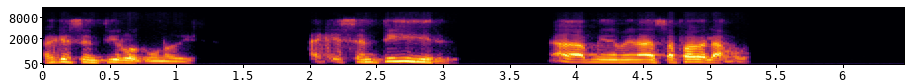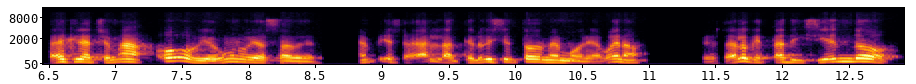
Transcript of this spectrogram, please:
Hay que sentir lo que uno dice. Hay que sentir. Nada, mira, mira, zafaba la ¿Sabes la chema? Obvio, ¿cómo no voy a saber? Empieza, Allah, te lo hice todo de memoria. Bueno, pero ¿sabes lo que estás diciendo?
